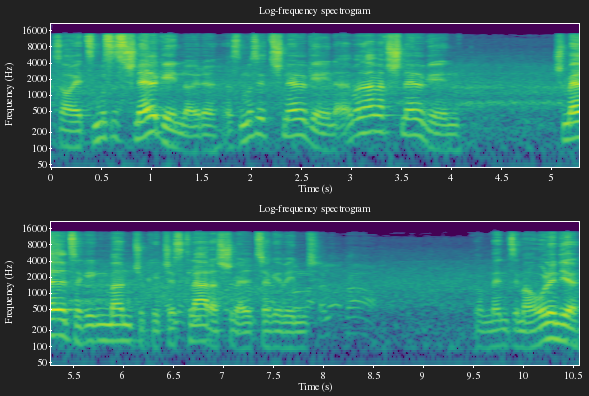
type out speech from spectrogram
So, jetzt muss es schnell gehen, Leute. Es muss jetzt schnell gehen. Es muss einfach schnell gehen. Schmelzer gegen Mandzukic. Ist klar, dass Schmelzer gewinnt. Und Benzema, holen dir.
